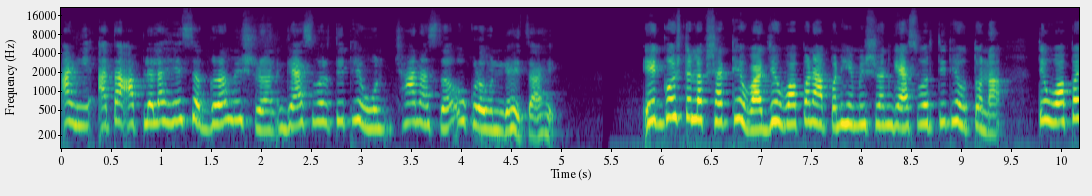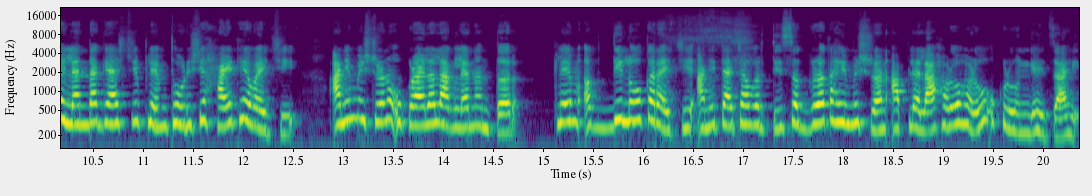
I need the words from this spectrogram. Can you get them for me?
आणि आता आपल्याला हे सगळं मिश्रण गॅसवरती ठेवून छान असं उकळवून घ्यायचं आहे. एक गोष्ट लक्षात ठेवा जेव्हा पण आपण हे मिश्रण गॅसवरती ठेवतो ना तेव्हा पहिल्यांदा गॅसची फ्लेम थोडीशी हाय ठेवायची आणि मिश्रण उकळायला लागल्यानंतर फ्लेम अगदी लो करायची आणि त्याच्यावरती सगळं काही मिश्रण आपल्याला हळूहळू उकळून घ्यायचं आहे.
